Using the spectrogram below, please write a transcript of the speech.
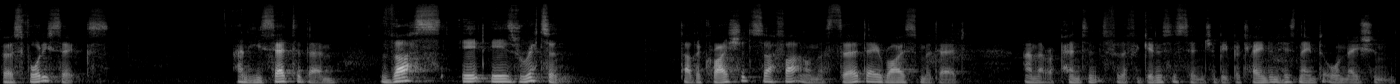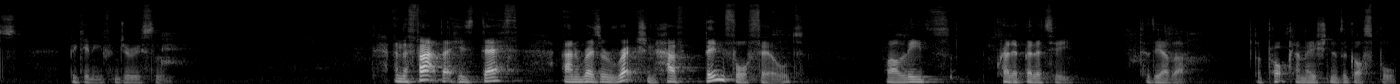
Verse 46 And he said to them, Thus it is written that the Christ should suffer and on the third day rise from the dead, and that repentance for the forgiveness of sin should be proclaimed in his name to all nations, beginning from Jerusalem. And the fact that his death and resurrection have been fulfilled well, leads credibility to the other, the proclamation of the gospel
